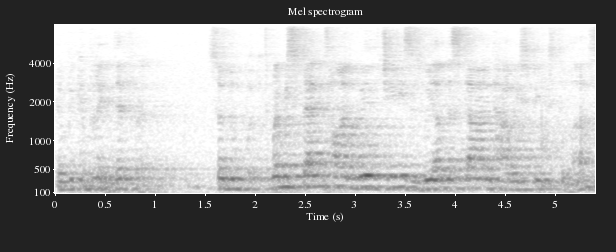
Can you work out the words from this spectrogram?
It'll be completely different. So the, when we spend time with Jesus, we understand how he speaks to us.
